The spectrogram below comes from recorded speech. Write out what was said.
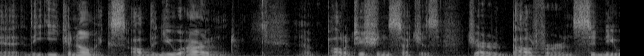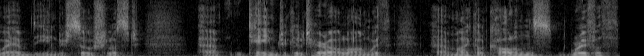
uh, the economics of the new Ireland. Uh, politicians such as Gerald Balfour and Sidney Webb, the English socialist, uh, came to Kilteragh along with uh, Michael Collins, Griffith,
